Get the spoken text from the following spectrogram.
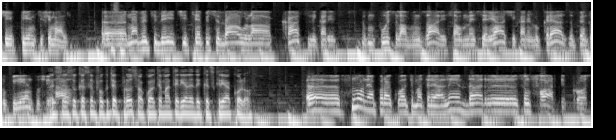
și clienții finali. Uh, n-aveți idee ce țepe se dau la casele care sunt puse la vânzare sau meseriașii care lucrează pentru clientul final. În sensul că sunt făcute prost sau cu alte materiale decât scrie acolo. Uh, nu neapărat cu alte materiale, dar uh, sunt foarte prost.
